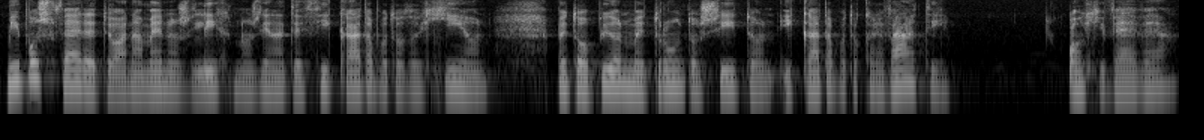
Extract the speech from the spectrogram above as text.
Μήπως φέρετε ο αναμένος λίχνος για να τεθεί κάτω από το δοχείο με το οποίο μετρούν το σύτον ή κάτω από το κρεβάτι; Όχι βέβαια.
